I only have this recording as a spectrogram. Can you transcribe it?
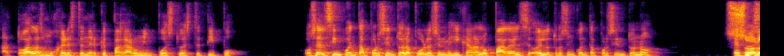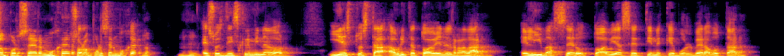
a todas las mujeres tener que pagar un impuesto de este tipo? O sea, el 50% de la población mexicana lo paga, el, el otro 50% no. Eso Solo es- por ser mujer. Solo por ser mujer. Eso es discriminador. Y esto está ahorita todavía en el radar. El IVA cero todavía se tiene que volver a votar.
